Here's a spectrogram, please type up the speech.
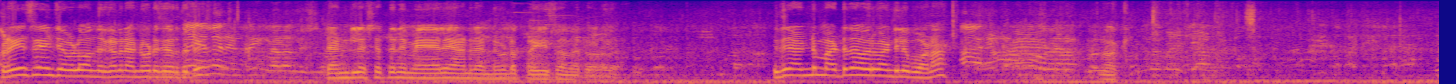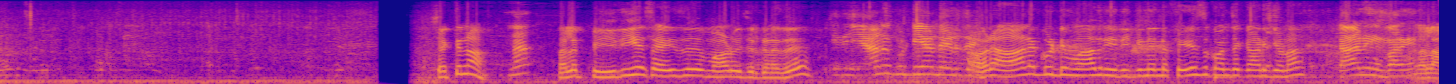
പ്രൈസ് റേഞ്ച് എവിടെ വന്നിരിക്കുന്നത് രണ്ടും കൂടെ ചേർത്തിട്ട് രണ്ട് ലക്ഷത്തിന് മേലെയാണ് രണ്ടും കൂടെ പ്രൈസ് വന്നിട്ടുള്ളത് ഇത് രണ്ടും മട്ടുത ഒരു വണ്ടിയിൽ പോണ ഓക്കെ ചെക്കനാ அண்ணா, നല്ല പെരിയ സൈസ് മാട് വെച്ചിരിക്കണത് இது யானை குட்டியாண்ட எடுத்து ഒരു ആനക്കുട്ടി മാതിരി ഇരിക്കുന്നതിന്റെ ഫേസ് കൊഞ്ചം കാണിക്കണ காணுங்க பாருங்க നല്ല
